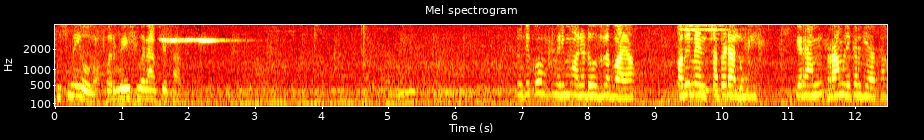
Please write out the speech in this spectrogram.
कुछ नहीं होगा परमेश्वर आपके साथ तो देखो मेरी माँ ने डोज लगवाया। अभी मैं इंस्टा पे डालूँगी। ये राम राम लेकर गया था।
